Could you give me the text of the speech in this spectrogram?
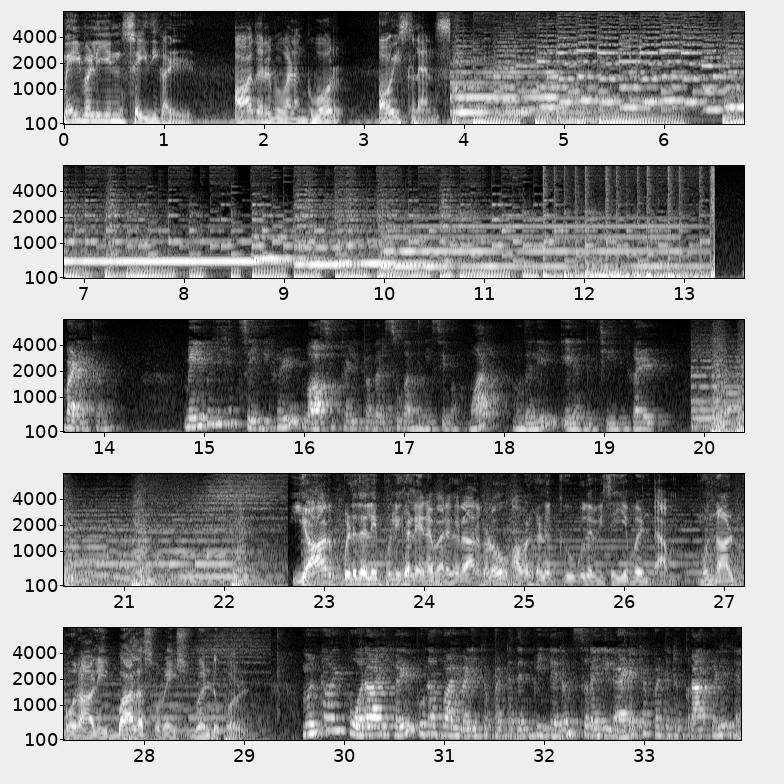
மெய்வெளியின் செய்திகள். ஆதரவு வழங்குவோர் ஆய்ஸ்லாண்ட்ஸ் வணக்கம். மெய்வெளியின் செய்திகள் வாசித்தளிப்பவர் சுகந்தினி சிவகுமார் முதலில் இலங்கை செய்திகள். யார் விடுதலை புலிகள் என வருகிறார்களோ அவர்களுக்கு உதவி செய்ய வேண்டாம். முன்னாள் போராளி பால சுரேஷ் வேண்டுகோள். முன்னாள் போராளிகள் புனர்வாழ்வு அளிக்கப்பட்டதன் பின்னரும் சிறையில் அடைக்கப்பட்டிருக்கிறார்கள் என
